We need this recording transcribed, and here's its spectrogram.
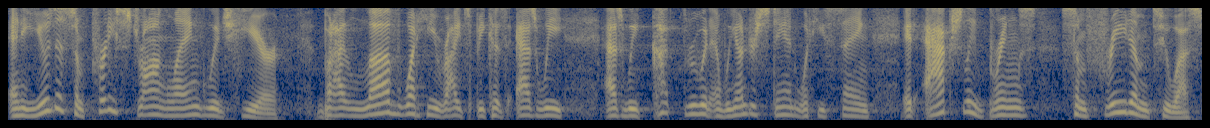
And he uses some pretty strong language here, but I love what he writes because as we as we cut through it and we understand what he's saying, it actually brings some freedom to us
